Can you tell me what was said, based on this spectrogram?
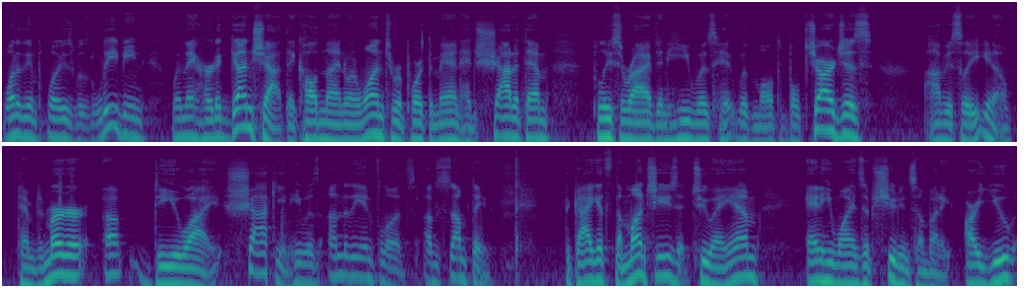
One of the employees was leaving when they heard a gunshot. They called 911 to report the man had shot at them. Police arrived and he was hit with multiple charges. Obviously, you know, attempted murder, uh, DUI. Shocking. He was under the influence of something. The guy gets the munchies at 2 a.m and he winds up shooting somebody. Are you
